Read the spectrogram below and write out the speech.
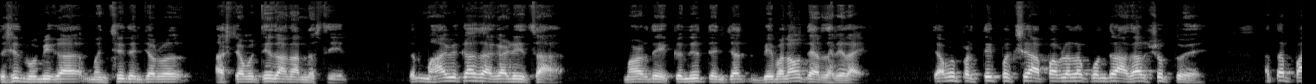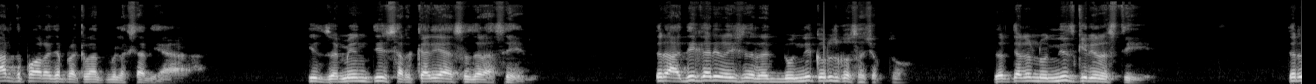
तशीच भूमिका मनसे त्यांच्यावर असल्यामुळे ते जाणार नसतील. तर महाविकास आघाडीचा मला वाटतं एकंदरीत त्यांच्यात बेबनाव तयार झालेला आहे. त्यामुळे प्रत्येक पक्ष आपापल्याला कोणता आधार शोधतोय आता पार्थ पवाराच्या प्रकरणात तुम्ही लक्षात घ्या. की जमीन ती सरकारी आहे असं जर असेल तर अधिकारी रजिस्टर नोंदणी करूच कसं शकतो? जर त्यानं नोंदणीच केली नसती तर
